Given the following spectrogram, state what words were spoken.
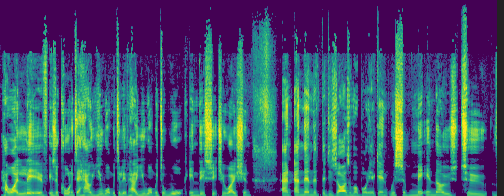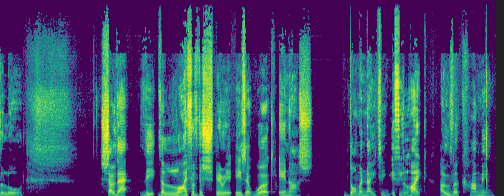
how I live is according to how you want me to live, how you want me to walk in this situation and, and then the, the desires of our body. Again, we're submitting those to the Lord so that the, the life of the Spirit is at work in us, dominating, if you like, overcoming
